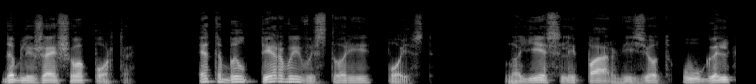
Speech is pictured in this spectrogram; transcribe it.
до ближайшего порта. Это был первый в истории поезд. Но если пар везет уголь,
